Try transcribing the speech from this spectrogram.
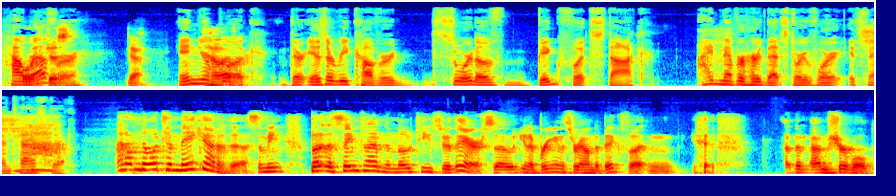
However, just, yeah, in your However, book, there is a recovered sort of Bigfoot stock. I'd never heard that story before. It's fantastic. Yeah. I don't know what to make out of this. I mean, but at the same time, the motifs are there. So you know, bringing this around to Bigfoot, and I'm sure we'll,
